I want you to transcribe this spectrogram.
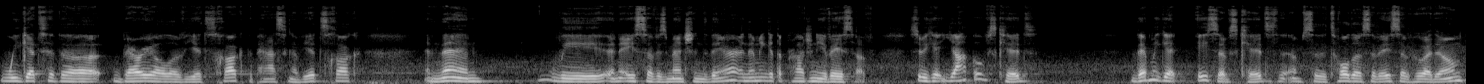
we get to the burial of Yitzchak, the passing of Yitzchak, and then we and Esav is mentioned there, and then we get the progeny of Esav. So we get Yaakov's kids, then we get Esav's kids. Um, so they told us of Esav Hu Adom,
